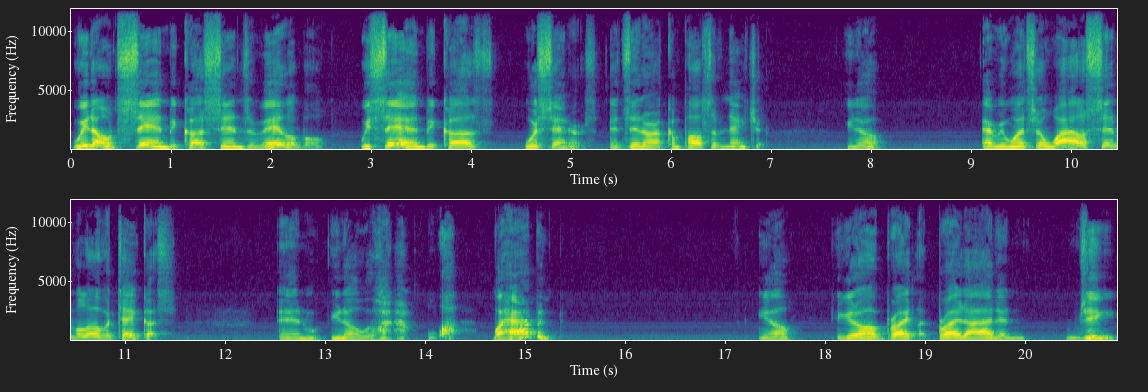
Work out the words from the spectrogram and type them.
We don't sin because sin's available. We sin because we're sinners. It's in our compulsive nature, you know? Every once in a while, sin will overtake us. And, you know, what happened? You know, you get all bright, bright-eyed and, gee,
